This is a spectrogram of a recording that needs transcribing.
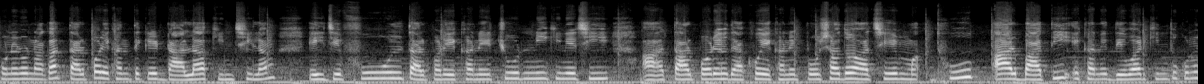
পনেরো নাগাদ। তারপর এখান থেকে ডালা কিনছিলাম। এই যে ফুল, তারপরে এখানে চূর্ণি কিনেছি। আর তারপরে দেখো এখানে প্রসাদও আছে ধূপ আর বাতি। এখানে দেওয়ার কিন্তু কোনো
